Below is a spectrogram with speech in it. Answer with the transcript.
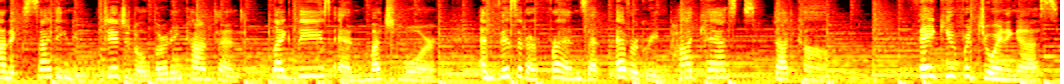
on exciting new digital learning content like these and much more. And visit our friends at evergreenpodcasts.com. Thank you for joining us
